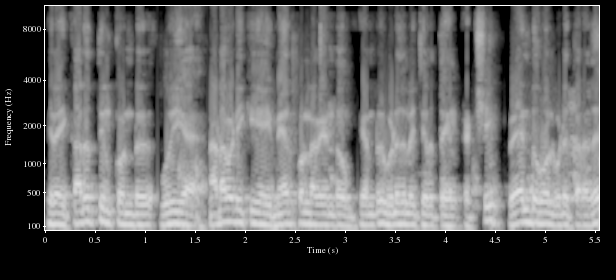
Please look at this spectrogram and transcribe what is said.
இதை கருத்தில் கொண்டு உரிய நடவடிக்கையை மேற்கொள்ள வேண்டும் என்று விடுதலை சிறுத்தைகள் கட்சி வேண்டுகோள் விடுக்கிறது.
